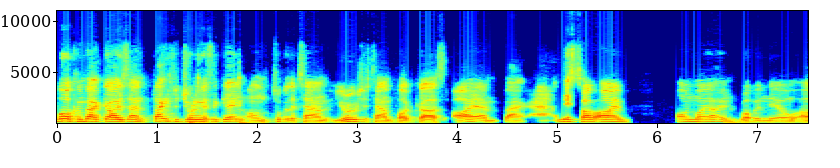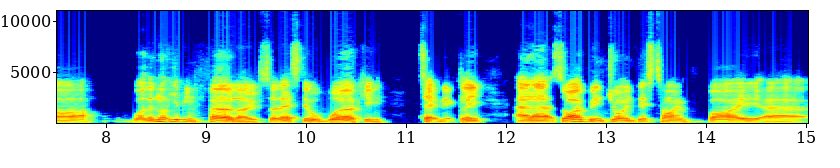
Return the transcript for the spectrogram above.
Welcome back, guys, and thanks for joining us again on Talking Town, Your Town podcast. I am back, and this time I'm on my own. Rob and Neil are, well, they've not yet been furloughed, so they're still working technically. And uh, so I've been joined this time by, uh,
